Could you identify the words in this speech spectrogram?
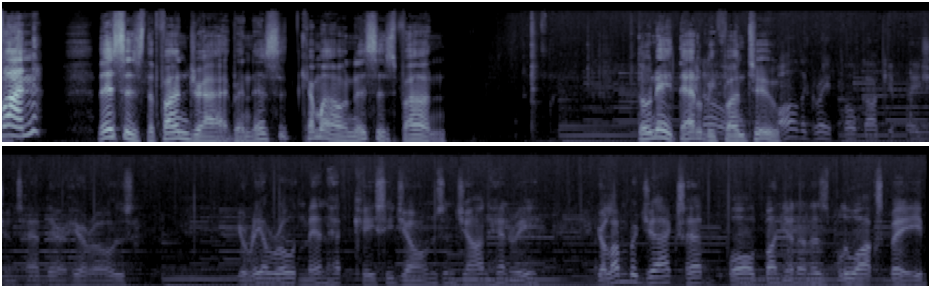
Fun. This is the fun drive, and this is, come on, this is fun. Donate, that'll be fun too. All the great folk occupations had their heroes. Your railroad men had Casey Jones and John Henry. Your lumberjacks had Paul Bunyan and his Blue Ox Babe,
